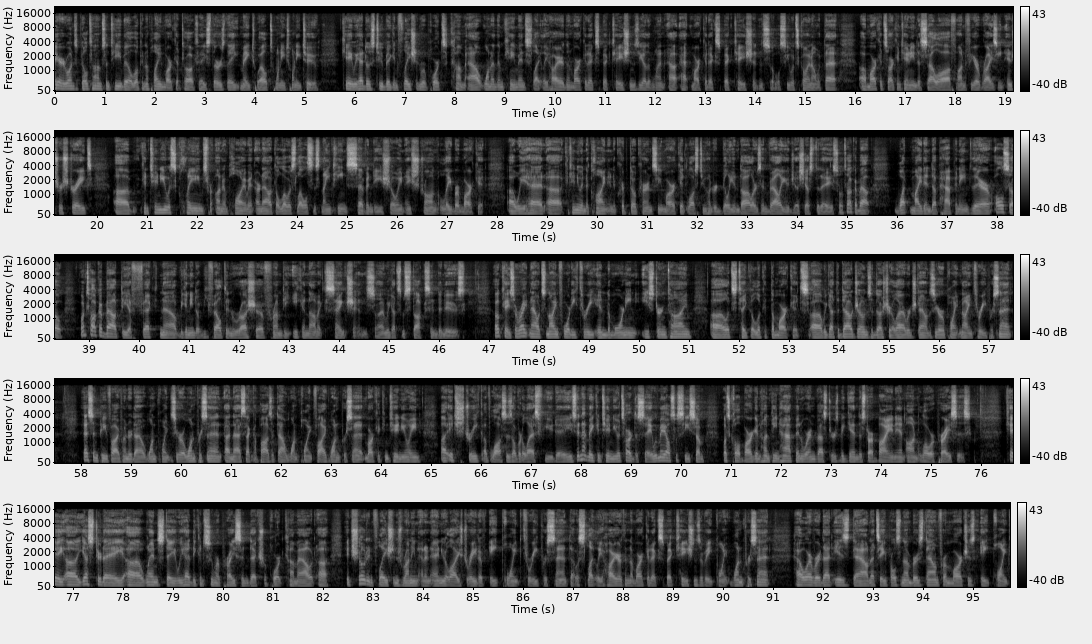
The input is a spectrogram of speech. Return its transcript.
Hey everyone, it's Bill Thompson, T Bill. Welcome to Plain Market Talk. Today's Thursday, May 12, 2022. Okay, we had those two big inflation reports come out. One of them came in slightly higher than market expectations. The other went out at market expectations. So we'll see what's going on with that. Uh, markets are continuing to sell off on fear of rising interest rates. Uh, continuous claims for unemployment are now at the lowest level since 1970, showing a strong labor market. Uh, we had a uh, continuing decline in the cryptocurrency market, lost $200 billion in value just yesterday. So we'll talk about what might end up happening there. Also, I want to talk about the effect now beginning to be felt in Russia from the economic sanctions. Uh, and we got some stocks in the news. Okay, so right now it's 9:43 in the morning Eastern time. Uh, let's take a look at the markets. Uh, we got the Dow Jones Industrial Average down 0.93 percent. S&P 500 down 1.01%, uh, Nasdaq Composite down 1.51%. Market continuing uh, its streak of losses over the last few days, and that may continue. It's hard to say. We may also see some what's called bargain hunting happen, where investors begin to start buying in on lower prices. Okay, uh, yesterday, uh, Wednesday, we had the Consumer Price Index report come out. Uh, it showed inflation is running at an annualized rate of 8.3%. That was slightly higher than the market expectations of 8.1%. However, that is down. That's April's numbers, down from March's 8.5%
